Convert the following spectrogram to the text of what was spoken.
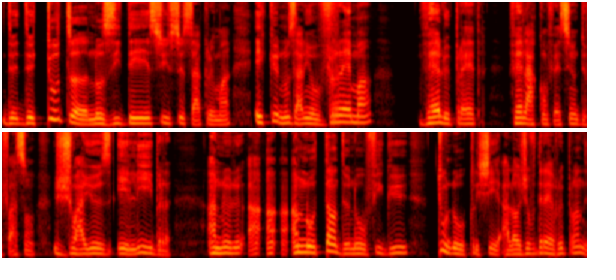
de, de toutes nos idées sur ce sacrement et que nous allions vraiment vers le prêtre faire la confession de façon joyeuse et libre, en, en, de nos figures tous nos clichés. Alors je voudrais reprendre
